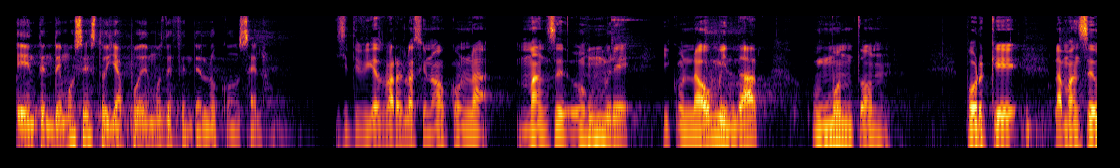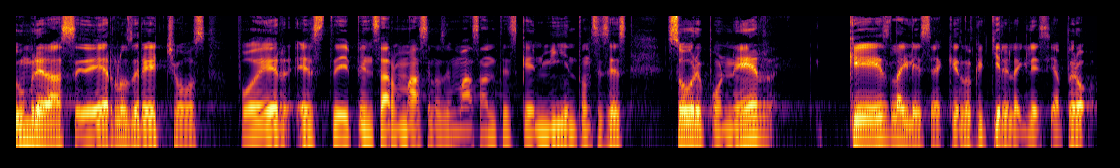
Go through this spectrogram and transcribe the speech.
entendemos esto, ya podemos defenderlo con celo. Y si te fijas, va relacionado con la mansedumbre y con la humildad un montón. Porque la mansedumbre era ceder los derechos, poder este, pensar más en los demás antes que en mí. Entonces es sobreponer qué es la iglesia, qué es lo que quiere la iglesia, pero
